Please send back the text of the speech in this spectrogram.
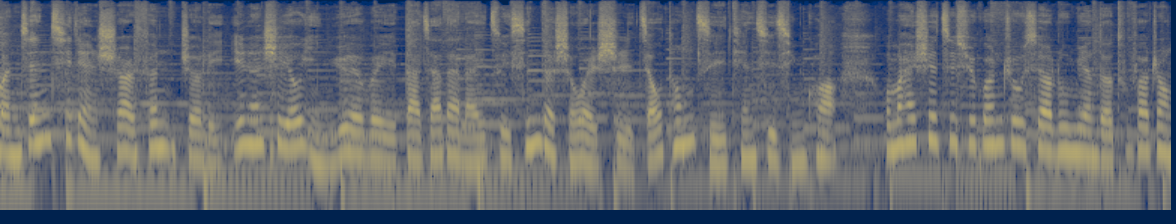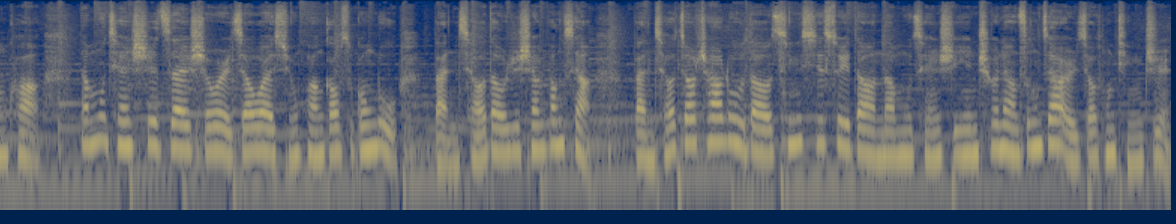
晚间七点十二分，这里依然是由影月为大家带来最新的首尔市交通及天气情况。我们还是继续关注下路面的突发状况。那目前是在首尔郊外循环高速公路板桥到日山方向，板桥交叉路到清溪隧道，那目前是因车辆增加而交通停滞。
